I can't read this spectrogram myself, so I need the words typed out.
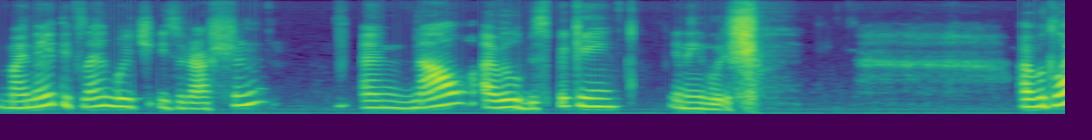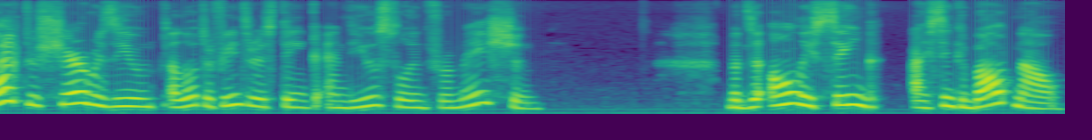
My native language is Russian, and now I will be speaking in English. I would like to share with you a lot of interesting and useful information, but the only thing I think about now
